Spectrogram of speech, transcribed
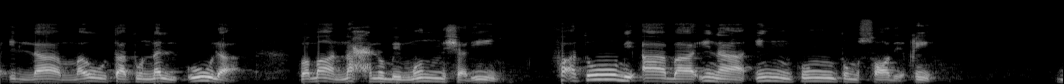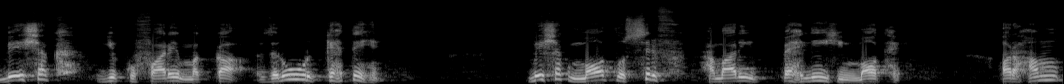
إِلَّا وَمَا نَحْنُ بِمُنْشَرِينَ فَأْتُوا بِآبَائِنَا إِن كُنتُمْ صَادِقِينَ بے شک یہ کفار مکہ ضرور کہتے ہیں۔ بے شک موت تو صرف ہماری پہلی ہی موت ہے اور ہم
